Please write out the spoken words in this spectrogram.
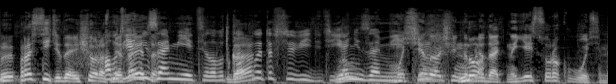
Э, Простите, да, еще раз. А вот за я не это. заметила. Вот Да? как вы это все видите? Я Ну, не заметила. Мужчина очень Но- наблюдательный, ей 48.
